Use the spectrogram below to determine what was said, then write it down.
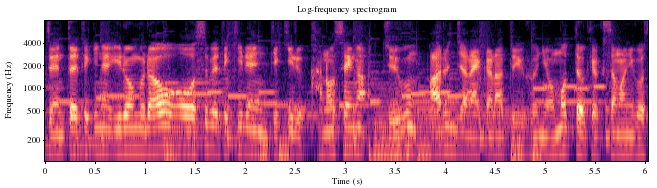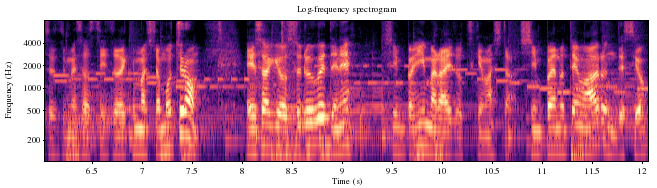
全体的な色ムラを全てきれいにできる可能性が十分あるんじゃないかなというふうに思ってお客様にご説明させていただきました。もちろん、えー、作業する上でね心配に今ライトつけました。心配の点はあるんですよ。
